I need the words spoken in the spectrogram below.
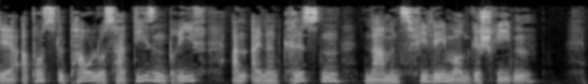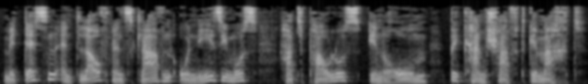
Der Apostel Paulus hat diesen Brief an einen Christen namens Philemon geschrieben. Mit dessen entlaufenen Sklaven Onesimus hat Paulus in Rom Bekanntschaft gemacht.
